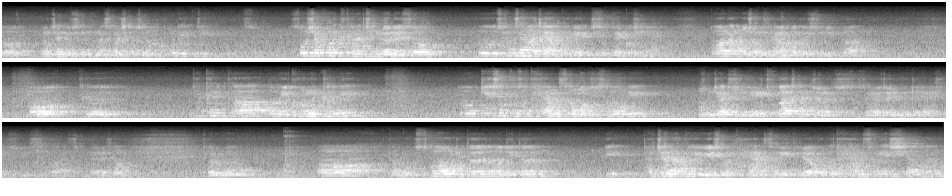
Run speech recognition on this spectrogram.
어, 영찬 교수님 말씀하신 것처럼 politic, social politic한 측면에서 그 상생하지 않고 그게 지속될 것이냐. 또 하나는 뭐 정경영학과도 있으니까 뭐 그 technically 또 economically 또 계속해서 다양성 없이 서울이 존재할 수 있는 이두 가지 지속성 여전히 문제가 있을 수 있을 것 같습니다. 그래서 결국 어 결국 서울이든 어디든 이 발전하기 위해서는 다양성이 필요하고 그 다양성의 시야는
